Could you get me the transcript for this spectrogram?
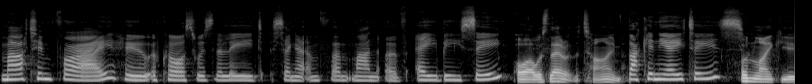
Martin Fry, who of course was the lead singer and frontman of ABC. Oh, I was there at the time. Back in the 80s. Unlike you.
